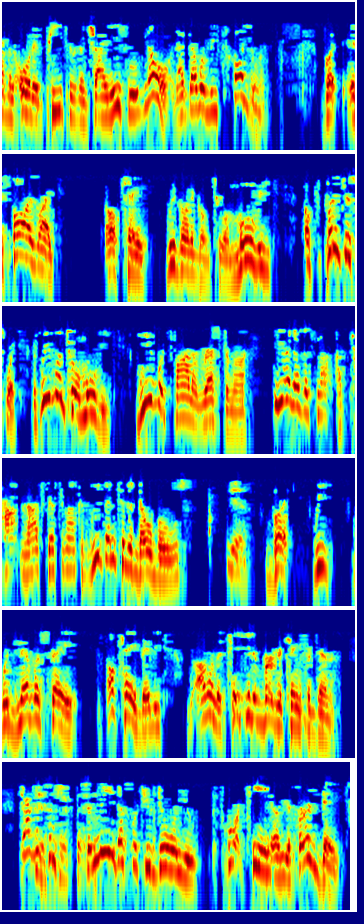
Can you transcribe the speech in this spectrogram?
haven't ordered pizzas and Chinese food. No, that that would be fraudulent. But as far as like, okay, we're gonna go to a movie. Okay, put it this way: if we went to a movie, we would find a restaurant, even if it's not a top-notch restaurant, because we've been to the Nobles, Yeah. but we would never say, okay, baby, I want to take you to Burger King for dinner. That was some, to me, that's what you do when you 14 on your first dates.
